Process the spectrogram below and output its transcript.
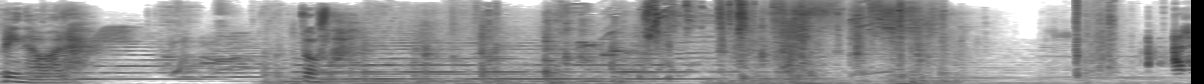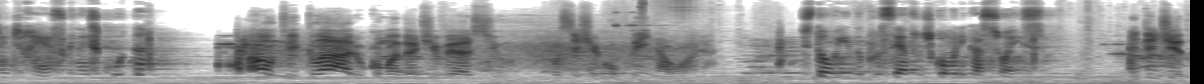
Bem na hora. Vamos lá. Agente Resk na escuta. Alto e claro, comandante Vécio. Você chegou bem na hora. Estou indo para o centro de comunicações. Entendido.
